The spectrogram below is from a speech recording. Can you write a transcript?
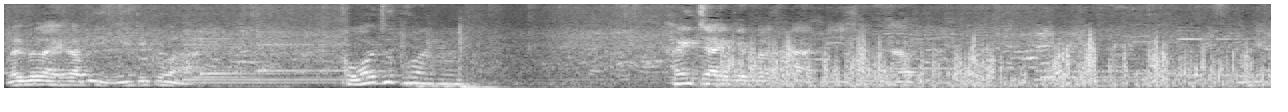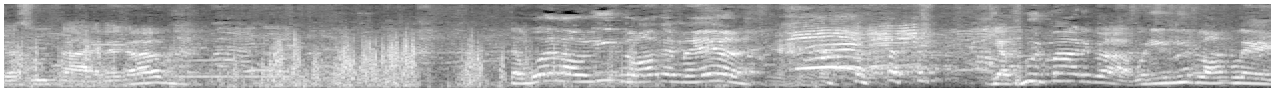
ไม่เป็นไรครับอย่างนี้ดีกว่าผมว่าทุกคนให้ใจกันมาขนาดนี้ใช่ไหมครับ วันนี้ก็สู้ตายนะครับ แต่ว่าเรารีบร้องกันไหมอะอย่าพูดมากดีกว่า วันนี้รีบร้องเพลง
